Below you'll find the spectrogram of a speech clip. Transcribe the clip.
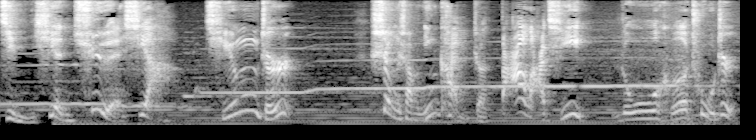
仅限阙下请旨，圣上您看这达瓦齐如何处置？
